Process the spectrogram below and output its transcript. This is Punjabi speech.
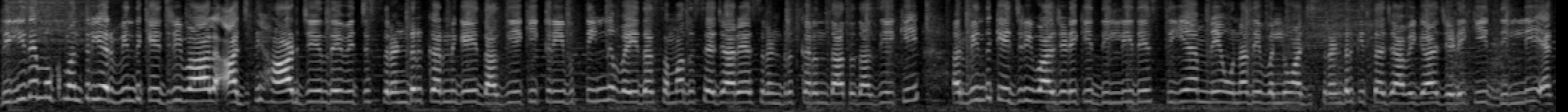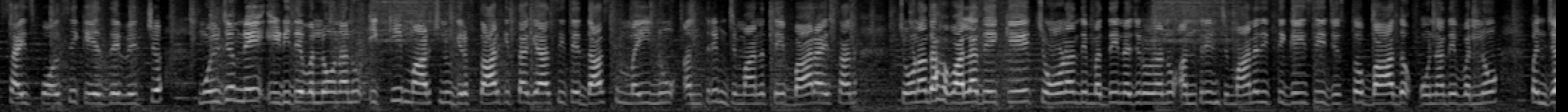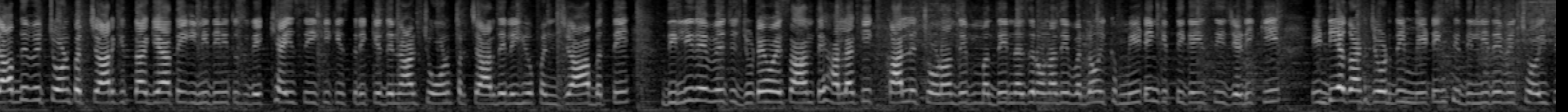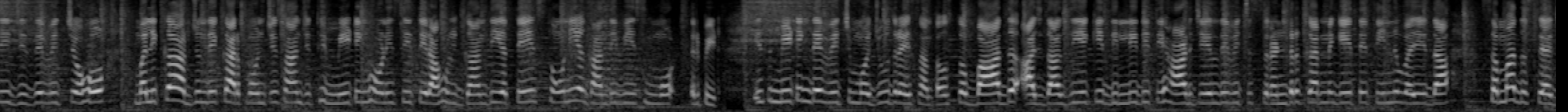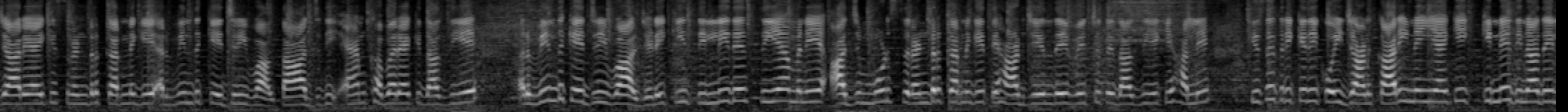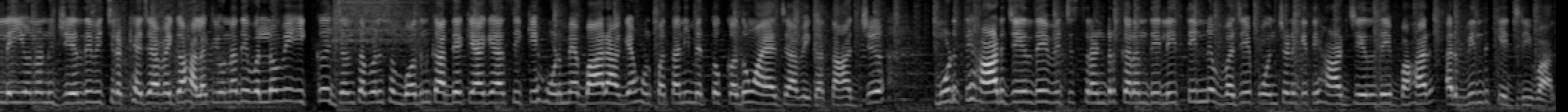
ਦਿੱਲੀ ਦੇ ਮੁੱਖ ਮੰਤਰੀ ਅਰਵਿੰਦ ਕੇਜਰੀਵਾਲ ਅੱਜ ਤਿਹਾੜ ਜੇਲ੍ਹ ਦੇ ਵਿੱਚ ਸਰੈਂਡਰ ਕਰਨਗੇ। ਦੱਸ ਦਈਏ ਕਿ ਕਰੀਬ 3 ਵਜੇ ਦਾ ਸਮਾਂ ਦੱਸਿਆ ਜਾ ਰਿਹਾ ਹੈ ਸਰੈਂਡਰ ਕਰਨ ਦਾ। ਤਾਂ ਦੱਸ ਦਈਏ ਕਿ ਅਰਵਿੰਦ ਕੇਜਰੀਵਾਲ ਜਿਹੜੇ ਕਿ ਦਿੱਲੀ ਦੇ ਸੀਐਮ ਨੇ, ਉਹਨਾਂ ਦੇ ਵੱਲੋਂ ਅੱਜ ਸਰੈਂਡਰ ਕੀਤਾ ਜਾਵੇਗਾ, ਜਿਹੜੇ ਕਿ ਦਿੱਲੀ ਐਕਸਾਈਜ਼ ਪਾਲਿਸੀ ਕੇਸ ਦੇ ਵਿੱਚ ਮੁਲਜ਼ਮ ਨੇ ਈਡੀ ਦੇ ਵੱਲੋਂ ਉਹਨਾਂ ਨੂੰ 21 ਮਾਰਚ ਨੂੰ ਗ੍ਰਿਫਤਾਰ ਕੀਤਾ ਗਿਆ ਸੀ ਤੇ 10 ਮਈ ਨੂੰ ਅੰਤਰਿਮ ਜ਼ਮਾਨਤ ਤੇ ਬਾਹਰ ਆਏ ਸਨ। ਚੋਣਾਂ ਦਾ ਹਵਾਲਾ ਦੇ ਕੇ ਚੋਣਾਂ ਦੇ ਮੱਦੇਨਜ਼ਰ ਉਹਨਾਂ ਨੂੰ ਅੰਤਰਿਮ ਜ਼ਮਾਨਤ ਦਿੱਤੀ ਗਈ ਸੀ, ਜਿਸ ਤੋਂ ਬਾਅਦ ਉਹਨਾਂ ਦੇ ਵੱਲੋਂ ਪੰਜਾਬ ਦੇ ਵਿੱਚ ਚੋਣ ਪ੍ਰਚਾਰ ਕੀਤਾ ਗਿਆ ਤੇ ਇਨੀ ਦਿਨੀ ਤੁਸੀਂ ਦੇਖਿਆ ਹੀ ਸੀ ਕਿ ਕਿਸ ਤਰੀਕੇ ਦੇ ਨਾਲ ਚੋਣ ਪ੍ਰਚਾਰ ਦੇ ਲਈ ਉਹ ਪੰਜਾਬ ਅਤੇ ਦਿੱਲੀ ਦੇ ਵਿੱਚ ਜੁਟੇ ਹੋਏ ਸਨ ਤੇ ਹਾਲਾਂਕਿ ਕੱਲ ਚੋਣਾਂ ਦੇ ਮੱਦੇਨਜ਼ਰ ਉਹਨਾਂ ਦੇ ਵੱਲੋਂ ਇੱਕ ਮੀਟਿੰਗ ਕੀਤੀ ਗਈ ਸੀ, ਜਿਹੜੀ ਕਿ ਇੰਡੀਆ ਗੱਠਜੋੜ ਦੀ ਮੀਟਿੰਗ ਸੀ, ਦਿੱਲੀ ਦੇ ਵਿੱਚ ਹੋਈ ਸੀ, ਜਿਸ ਦੇ ਵਿੱਚ ਉਹ ਮਲਿਕਾ ਅਰਜੁਨ ਦੇ ਘਰ ਪਹੁੰਚੇ ਸਨ, ਜਿੱਥੇ ਮੀਟਿੰਗ ਹੋਣੀ ਸੀ ਤੇ ਰਾਹੁਲ ਗਾਂਧੀ ਅਤੇ ਸੋਨੀਆ ਗਾਂਧੀ ਵੀ ਇਸ ਰਿਪੀਟ ਇਸ ਮੀਟਿੰਗ ਦੇ ਵਿੱਚ ਮੌਜੂਦ ਰਹੇ ਸਨ। ਤਾਂ ਉਸ ਤੋਂ ਬਾਅਦ ਅੱਜ ਦੱਸ ਦਈਏ ਕਿ ਦਿੱਲੀ ਦੀ ਤਿਹਾੜ ਜੇਲ੍ਹ ਦੇ ਵਿੱਚ ਸਰੈਂਡਰ ਕਰਨਗੇ ਤੇ 3 ਵਜੇ ਦਾ ਸਮਾਂ ਦੱਸਿਆ ਜਾ ਰਿਹਾ ਹੈ ਕਿ ਸਰੈਂਡਰ ਕਰਨਗੇ ਅਰਵਿੰਦ ਕੇਜਰੀਵਾਲ। ਤਾਂ ਅੱਜ ਦੀ ਅਹਿਮ ਖਬਰ ਹੈ ਕਿ ਦੱਸ ਦਈਏ ਅਰਵਿੰਦ ਕੇਜਰੀਵਾਲ, ਜਿਹੜੇ ਕਿ ਦਿੱਲੀ ਦੇ ਸੀਐਮ ਨੇ ਅੱਜ ਮੁੜ ਸਰੈਂਡਰ ਕਰਨਗੇ ਤਿਹਾੜ ਜੇਲ੍ਹ ਦੇ ਵਿੱਚ ਤੇ ਦੱਸ ਦਈਏ ਕਿ ਹਾਲੇ ਕਿਸੇ ਤਰੀਕੇ ਦੀ ਕੋਈ ਜਾਣਕਾਰੀ ਨਹੀਂ ਹੈ ਕਿ ਕਿੰਨੇ ਦਿਨਾਂ ਦੇ ਲਈ ਉਹਨਾਂ ਨੂੰ ਜੇਲ੍ਹ ਦੇ ਵਿੱਚ ਰੱਖਿਆ ਜਾਵੇਗਾ। ਹਾਲਾਂਕਿ ਉਹਨਾਂ ਦੇ ਵੱਲੋਂ ਵੀ ਇੱਕ ਜਨ ਸਭਾ ਨੂੰ ਸੰਬੋਧਨ ਕਰਦਿਆਂ ਕਿਹਾ ਗਿਆ ਸੀ ਕਿ ਹੁਣ ਮੈਂ ਬਾਹਰ ਆ ਗਿਆ, ਹੁਣ ਪਤਾ ਨਹੀਂ ਮੇਰੇ ਤੋਂ ਕਦੋਂ ਆਇਆ ਜਾਵੇਗਾ। ਤਾਂ ਅੱਜ ਮੁੜ ਤਿਹਾੜ ਜੇਲ੍ਹ ਦੇ ਵਿੱਚ ਸਰੈਂਡਰ ਕਰਨ ਦੇ ਲਈ 3 ਵਜੇ ਪਹੁੰਚਣਗੇ ਤਿਹਾੜ ਜੇਲ੍ਹ ਦੇ ਬਾਹਰ ਅਰਵਿੰਦ ਕੇਜਰੀਵਾਲ।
